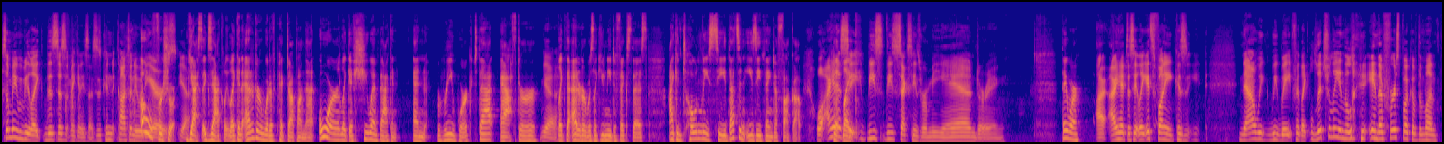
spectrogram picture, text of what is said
somebody would be like, "This doesn't make any sense. This is con- continuity oh errors." for sure Yeah. yes exactly like an editor would have picked up on that or like if she went back and and reworked that after Yeah. like the editor was like you need to fix this i can totally see that's an easy thing to fuck up Well, I had that, to say these these sex scenes were meandering. they were I I had to say like it's funny because now we we wait for like literally in the in the first book of the month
